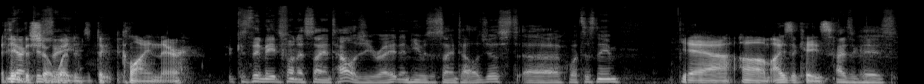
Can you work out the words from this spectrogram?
I think yeah, the show they, went into decline there because they made fun of Scientology, right? And he was a Scientologist. Uh, what's his name? Yeah, um, Isaac Hayes. Isaac Hayes.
